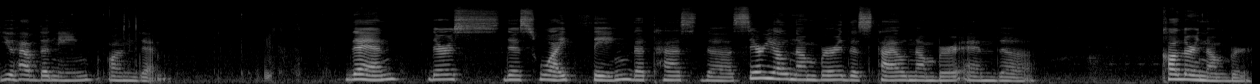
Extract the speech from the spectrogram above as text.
you have the name on them. Then there's this white thing that has the serial number, the style number, and the color number.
